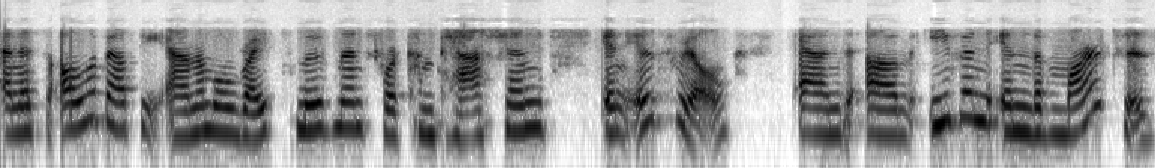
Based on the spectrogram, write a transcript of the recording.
And it's all about the animal rights movement for compassion in Israel. And um, even in the marches,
